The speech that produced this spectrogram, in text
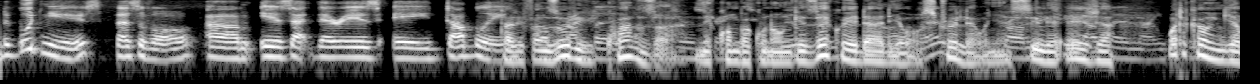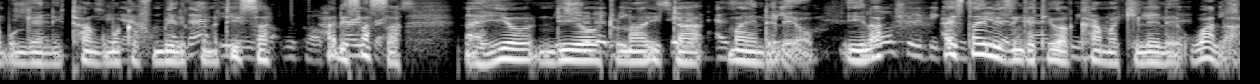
The good news, first of all, um, is that there is a doubling. taarifa nzuri kwanza ni kwamba kuna ongezeko ya idadi ya Waaustralia wenye asili ya Asia watakaoingia bungeni tangu mwaka now. And that is 2019 what we call hadi sasa, na hiyo ndiyo tunaita maendeleo, ila haistahili zingatiwa kama kilele wala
